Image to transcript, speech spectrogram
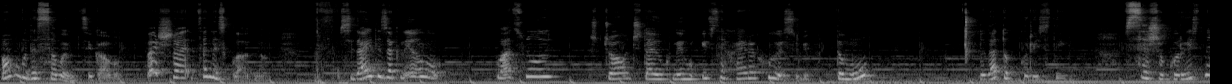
Вам буде самим цікаво. Перше, це не складно. Сідайте за книгу, клацнули, що читаю книгу, і все хай рахує собі. Тому додаток корисний. Все, що корисне,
